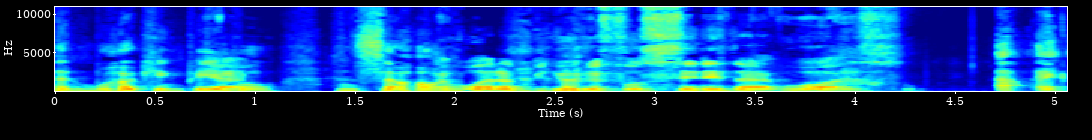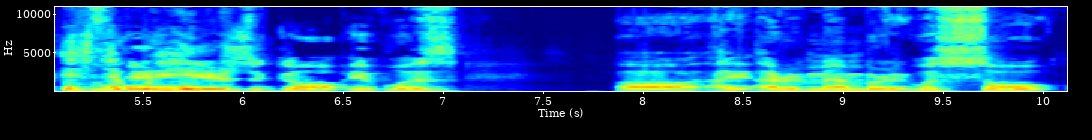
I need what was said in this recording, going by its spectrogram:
than working people, yeah. and so on. And what a beautiful city that was! Uh, isn't it weird? Years ago, it was. Oh, I, I remember it was so.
